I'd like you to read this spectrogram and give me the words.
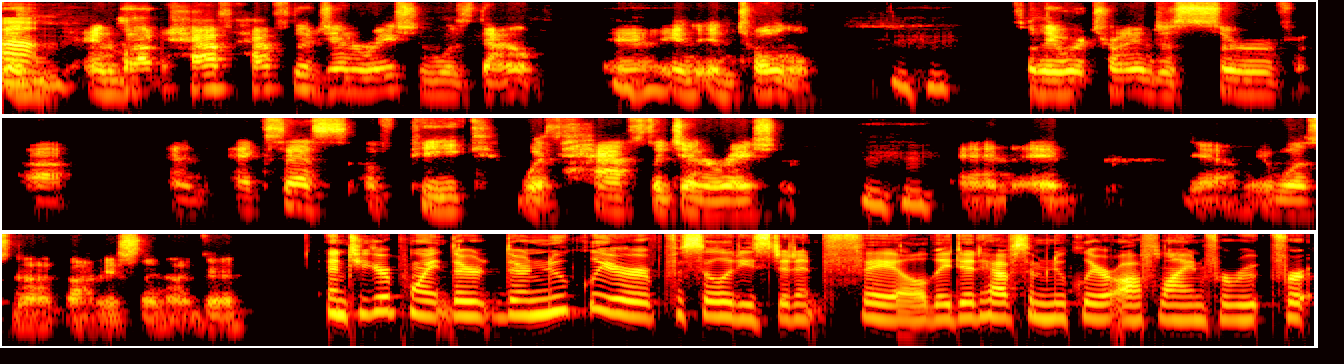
And, um, and about half half the generation was down mm-hmm. in, in total. Mm-hmm. So they were trying to serve uh, an excess of peak with half the generation. Mm-hmm. And it, yeah, it was not obviously not good. And to your point, their their nuclear facilities didn't fail. They did have some nuclear offline for for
